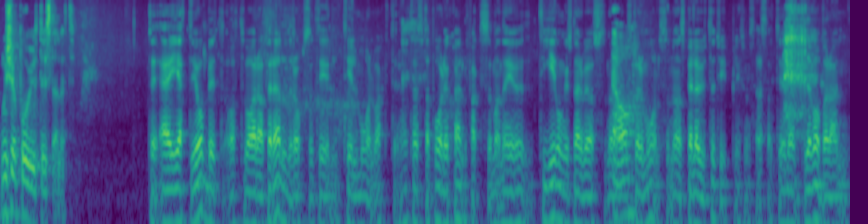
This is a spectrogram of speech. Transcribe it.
hon kör på ute istället. Det är jättejobbigt att vara förälder också till, till målvakter. Jag testar på det själv faktiskt. Man är ju tio gånger så nervös när man ja. står i mål som när man spelar ute typ. Liksom. Så det, det var bara en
